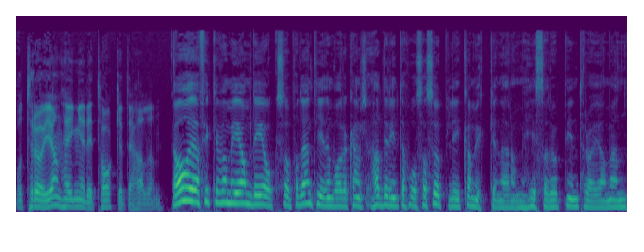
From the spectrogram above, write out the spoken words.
Och tröjan hänger i taket i hallen. Ja, jag fick vara med om det också. På den tiden var det kanske, hade det inte haussats upp lika mycket när de hissade upp min tröja. Men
